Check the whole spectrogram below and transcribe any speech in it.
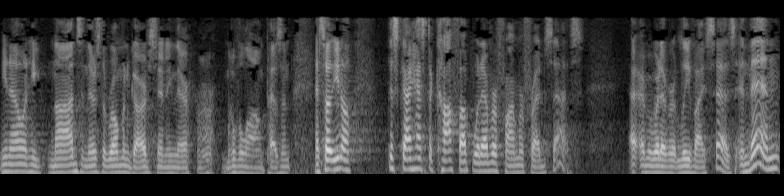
you know, and he nods, and there's the Roman guard standing there. Move along, peasant. And so, you know, this guy has to cough up whatever Farmer Fred says. I mean, whatever Levi says. And then,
